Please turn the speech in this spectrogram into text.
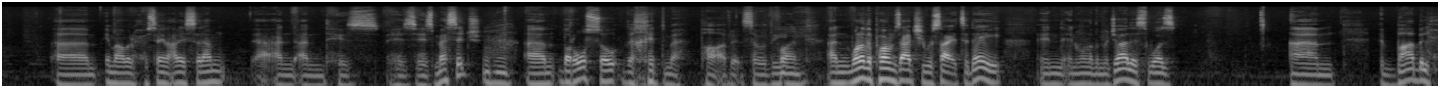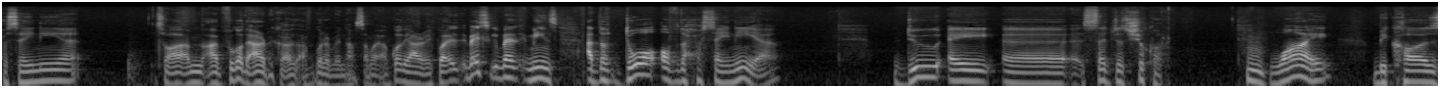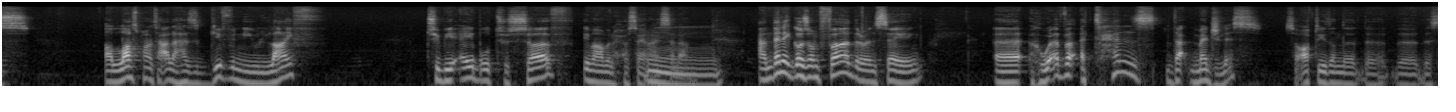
um, Imam al Hussein alayhi salam, uh, and and his his his message, um, but also the khidmah part of it. So the Fine. and one of the poems I actually recited today in in one of the majalis was um, Bab al Husayniyya. So I'm, I forgot the Arabic. I, I've got it written down somewhere. I've got the Arabic, but it basically meant- it means at the door of the Husayniyya, do a uh, sajjad shukr. Why? Because Allah subhanahu wa ta'ala has given you life to be able to serve Imam al Hussein salam. And then it goes on further and saying, uh, whoever attends that majlis, so after you've done the the the the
